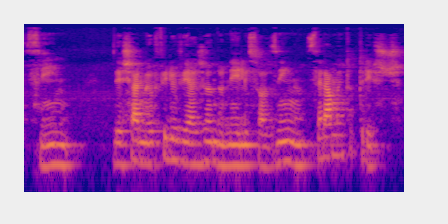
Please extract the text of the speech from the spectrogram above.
Sim, deixar meu filho viajando nele sozinho será muito triste.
